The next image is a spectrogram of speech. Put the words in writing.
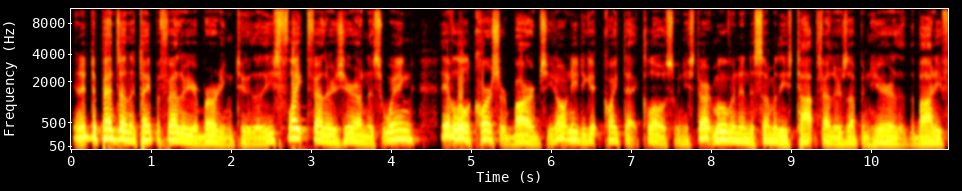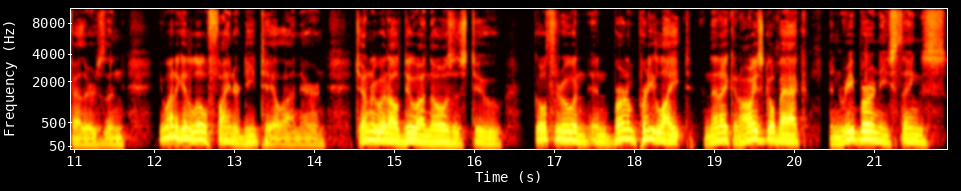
And it depends on the type of feather you're birding too. These flight feathers here on this wing, they have a little coarser barbs. You don't need to get quite that close. When you start moving into some of these top feathers up in here, the, the body feathers, then you want to get a little finer detail on there. And generally what I'll do on those is to go through and, and burn them pretty light, and then I can always go back and reburn these things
